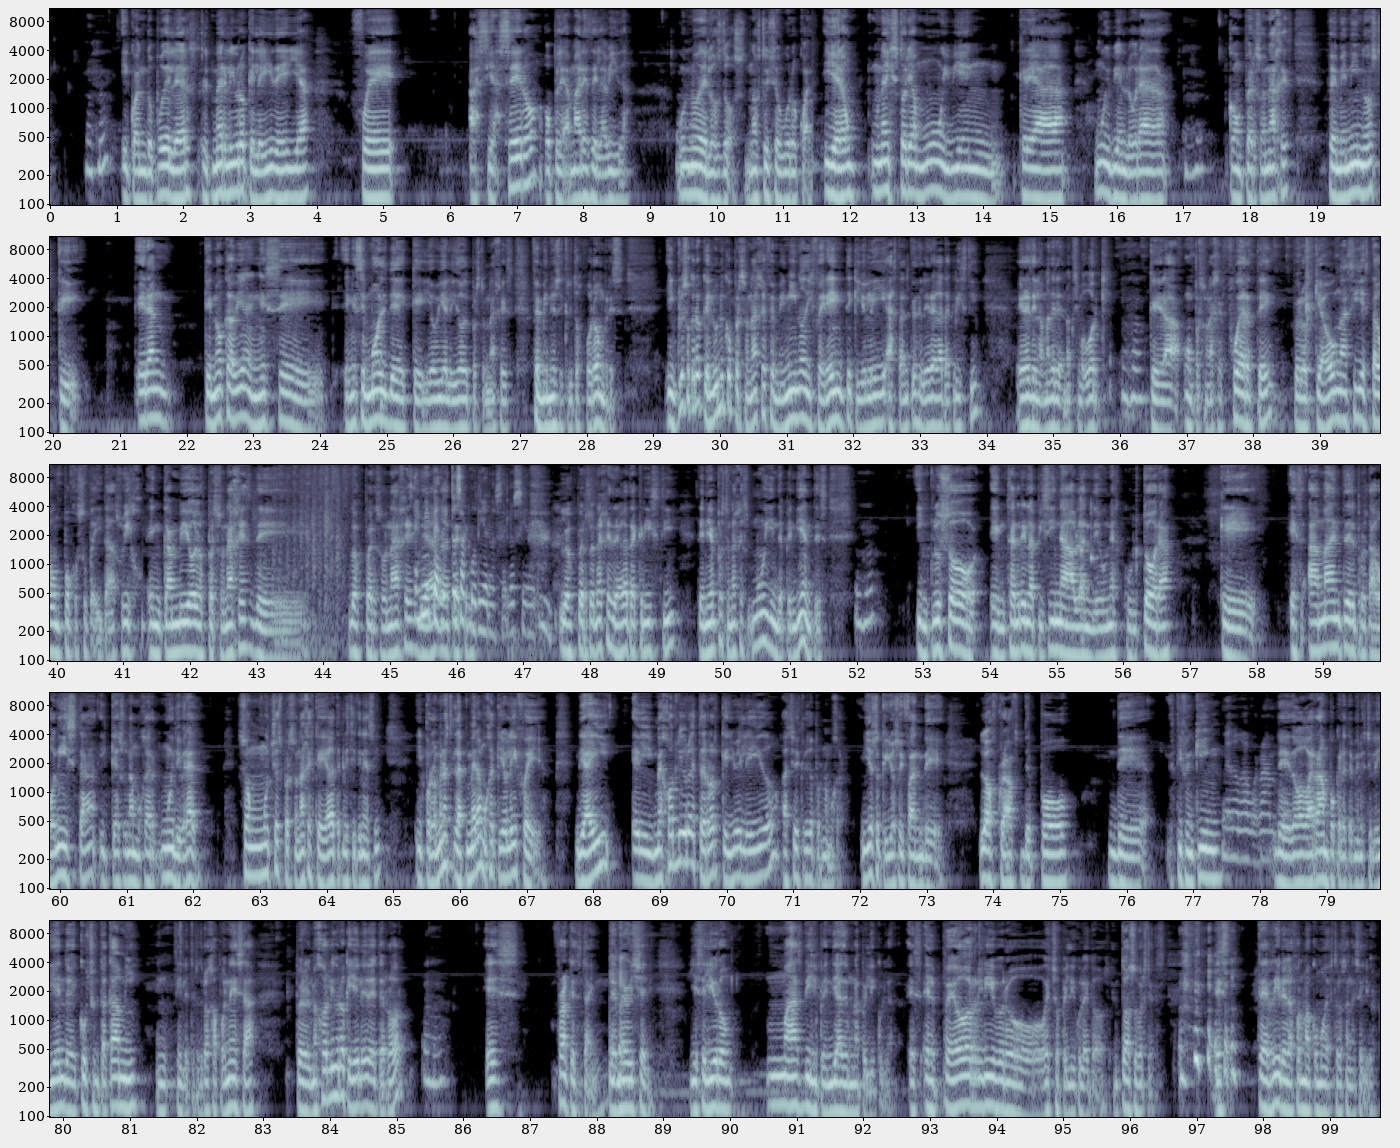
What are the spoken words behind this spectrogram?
Y cuando pude leer, el primer libro que leí de ella fue Hacia Cero o Pleamares de la Vida. Uno de los dos, no estoy seguro cuál. Y era un- una historia muy bien creada, muy bien lograda, con personajes femeninos que eran, que no cabían en ese, en ese molde que yo había leído de personajes femeninos escritos por hombres. Incluso creo que el único personaje femenino diferente que yo leí hasta antes de leer a Agatha Christie era el de la madre de Máximo Gorki, Ujú. que era un personaje fuerte, pero que aún así estaba un poco supeditada a su hijo. En cambio, los personajes de los personajes Es de mi perrito sacudiéndose, lo siento. los personajes de Agatha Christie tenían personajes muy independientes. Incluso en Sangre en la piscina hablan de una escultora que es amante del protagonista y que es una mujer muy liberal. Son muchos personajes que Agatha Christie tiene así. Y por lo menos la primera mujer que yo leí fue ella. De ahí, el mejor libro de terror que yo he leído ha sido escrito por una mujer. Y eso que yo soy fan de Lovecraft, de Poe, de Stephen King, De Dogawa Rampo. de Doga Rampo, que ahora también estoy leyendo, de Kouchun Takami, en, en literatura japonesa. Pero el mejor libro que yo he leído de terror es Frankenstein, de Mary Shelley. Y es el libro más vilipendiado de una película. Es el peor libro hecho película de todos, en todas sus versiones. Es terrible la forma como destrozan ese libro.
